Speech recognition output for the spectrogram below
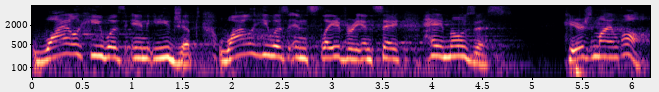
while he was in Egypt, while he was in slavery, and say, Hey, Moses, here's my law.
